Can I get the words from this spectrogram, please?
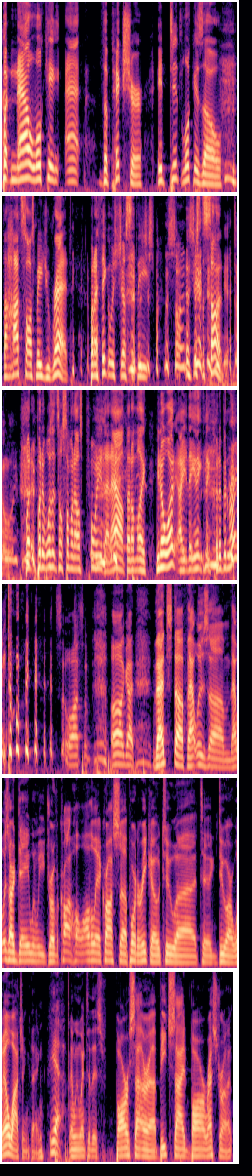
but now looking at the picture, it did look as though the hot sauce made you red. But I think it was just the. It's just by the sun. It was just the sun. Yeah, totally. but but it wasn't until someone else pointed that out that I'm like, you know what? I they, they, they could have been right. totally. It's so awesome. Oh god, that stuff. That was um, that was our day when we drove across all the way across uh, Puerto Rico to uh, to do our whale watching thing, Yeah. and we went to this bar side or uh, beachside bar restaurant,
